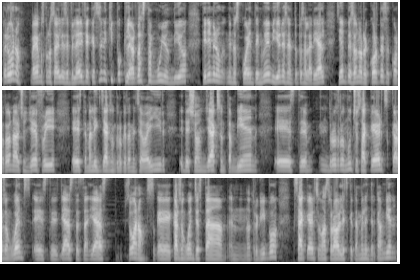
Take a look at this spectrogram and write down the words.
Pero bueno, vayamos con los Águilas de Filadelfia, que es un equipo que la verdad está muy hundido. Tiene menos, 49 millones en el tope salarial. Ya empezaron los recortes, cortaron a Alshon Jeffrey, este Malik Jackson creo que también se va a ir, eh, de Sean Jackson también, este, entre otros muchos, Zach Carson Wentz, este, ya está, ya bueno, eh, Carson Wentz ya está en otro equipo. Zach Ertz, lo más probable es que también lo intercambien.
